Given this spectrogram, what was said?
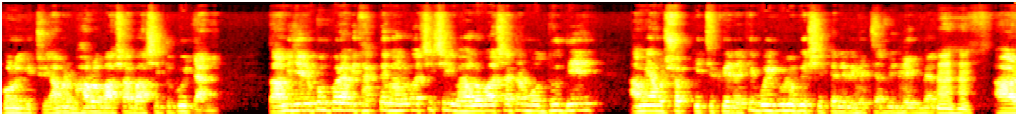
কোনো কিছুই। আমার ভালোবাসা বাসিটুকুই টানে। তো আমি যেরকম করে আমি থাকতে ভালোবাসি সেই ভালোবাসাটার মধ্য দিয়ে আমি আমার সব কিছুকে রেখে। বইগুলোকে সেখানে রেখেছি আপনি দেখবেন। আর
